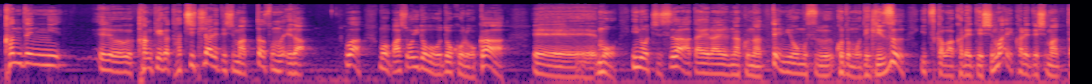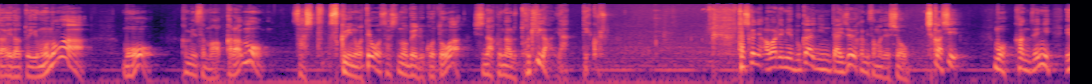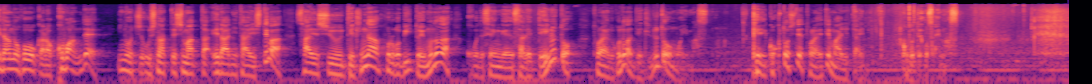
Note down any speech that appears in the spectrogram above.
完全に、え、関係が断ち切られてしまったその枝。はもう場所移動どころか、えー、もう命すら与えられなくなって実を結ぶこともできずいつかは枯れてしまい枯れてしまった枝というものはもう神様からも差し救いの手を差し伸べることはしなくなる時がやってくる。確かに憐れみ深い忍耐強い神様でしょう。しかしもう完全に枝の方から拒んで命を失ってしまった枝に対しては最終的な滅びというものがここで宣言されていると捉えることができると思います。警告として捉えてまいりたいことでございます。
